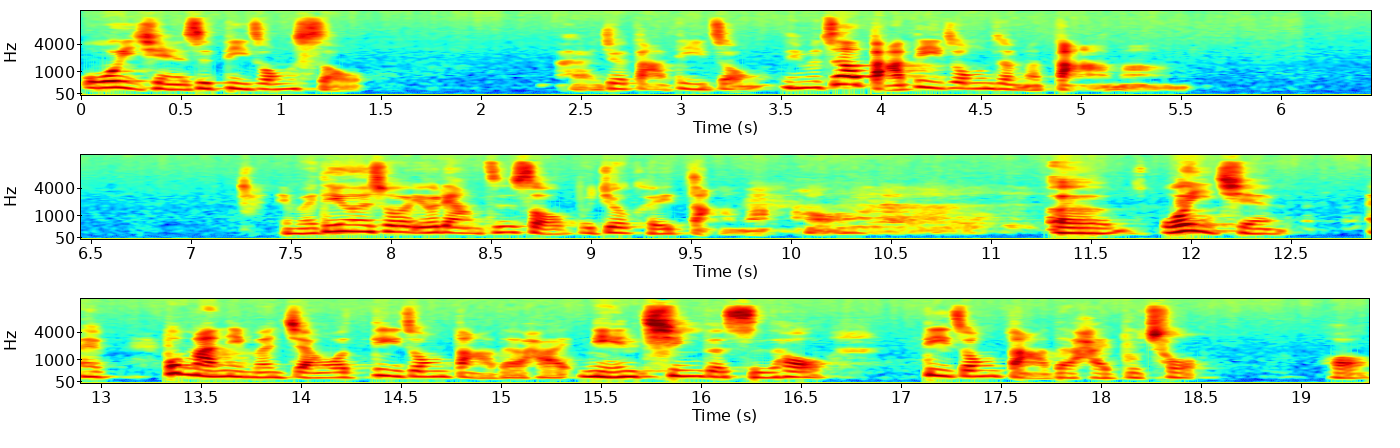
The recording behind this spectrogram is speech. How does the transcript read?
我以前也是地中手，就打地中。你们知道打地中怎么打吗？你们一定会说有两只手不就可以打吗？哦，呃，我以前哎，不瞒你们讲，我地中打的还年轻的时候，地中打的还不错。哦，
